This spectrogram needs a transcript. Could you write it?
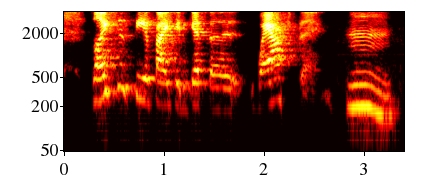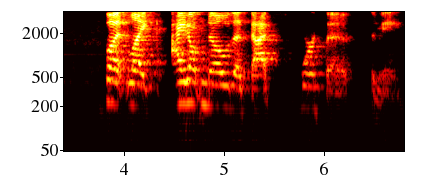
like to see if I could get the waxing Mm. but like I don't know that that's worth it to me.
